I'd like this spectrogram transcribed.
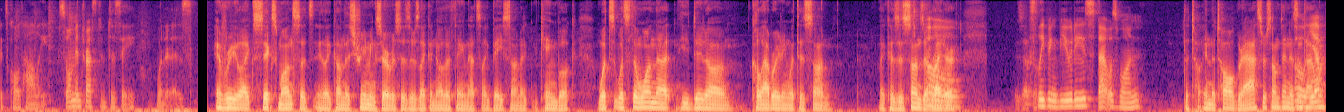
it's called Holly. So I'm interested to see what it is. Every like six months, it's like on the streaming services. There's like another thing that's like based on a King book. What's what's the one that he did uh, collaborating with his son? Like, cause his son's a writer. Oh, Sleeping Beauties, that was one. The t- in the tall grass or something, isn't oh, that yep. one?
